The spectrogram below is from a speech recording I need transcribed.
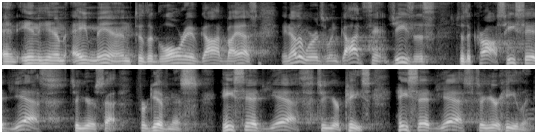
and in him amen to the glory of God by us. In other words, when God sent Jesus to the cross, he said yes to your forgiveness. He said yes to your peace. He said yes to your healing.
